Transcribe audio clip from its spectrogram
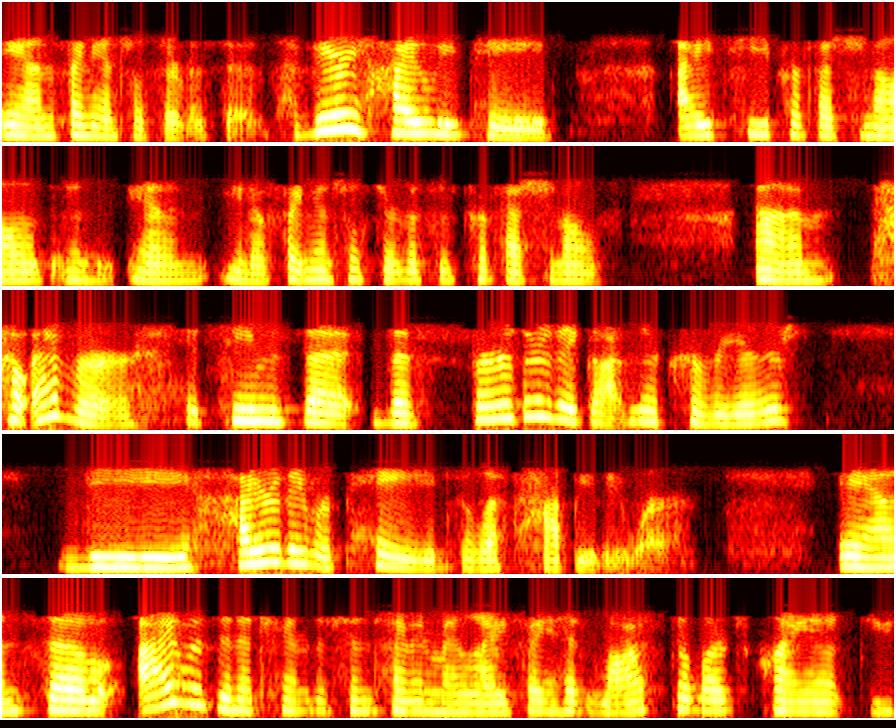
and financial services, very highly paid IT professionals and and you know financial services professionals Um, however, it seems that the further they got in their careers, the higher they were paid, the less happy they were. And so I was in a transition time in my life. I had lost a large client due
